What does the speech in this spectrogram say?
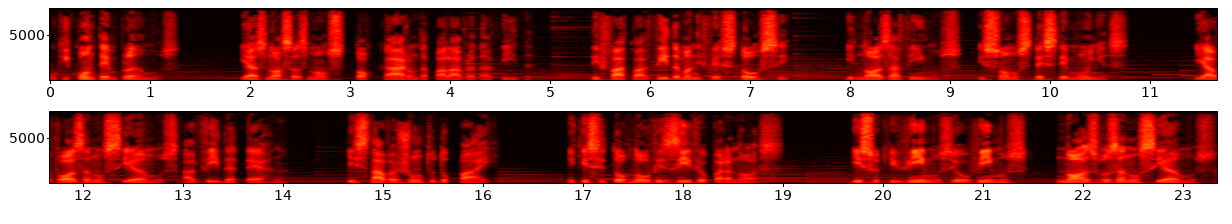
o que contemplamos e as nossas mãos tocaram da palavra da vida, de fato a vida manifestou-se e nós a vimos e somos testemunhas, e a vós anunciamos a vida eterna, que estava junto do Pai e que se tornou visível para nós. Isso que vimos e ouvimos, nós vos anunciamos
